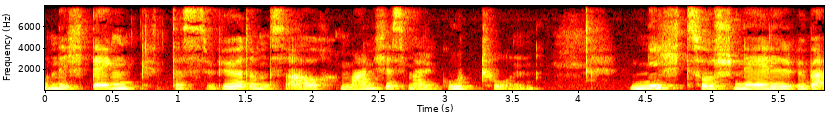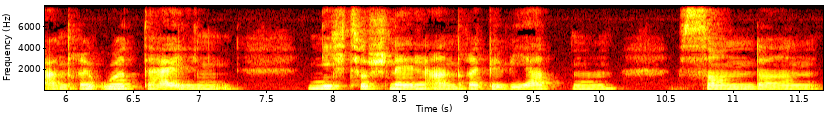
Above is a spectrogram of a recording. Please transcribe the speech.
Und ich denke, das würde uns auch manches Mal gut tun nicht so schnell über andere urteilen, nicht so schnell andere bewerten, sondern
